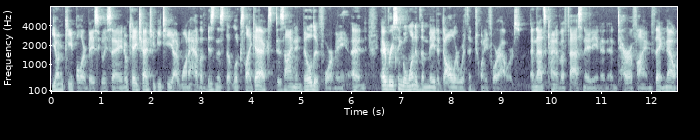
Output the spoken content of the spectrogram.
young people are basically saying, "Okay, ChatGPT, I want to have a business that looks like X. Design and build it for me." And every single one of them made a dollar within 24 hours and that's kind of a fascinating and, and, terrifying thing. Now,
